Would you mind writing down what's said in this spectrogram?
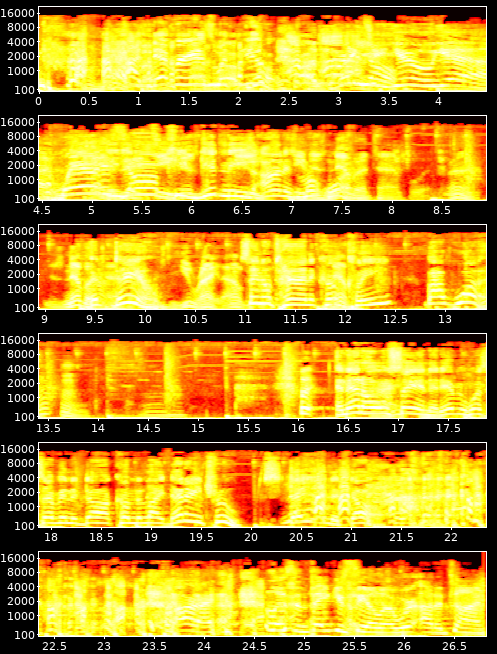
It never is with you. No. Where According to you, yeah. Where do y'all See, keep there's- getting these see, honest see, mo- There's what? never a time for it. Right. There's never a Uh, time. damn. For honesty. You right. I ain't no time to come Never. clean. About what? But And that old saying that every what's ever in the dark come to light, that ain't true. Stay in the dark. all right. Listen, thank you, CLO. We're out of time.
